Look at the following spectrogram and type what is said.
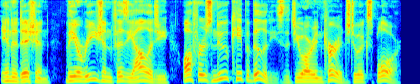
In addition, the Aresian physiology offers new capabilities that you are encouraged to explore.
